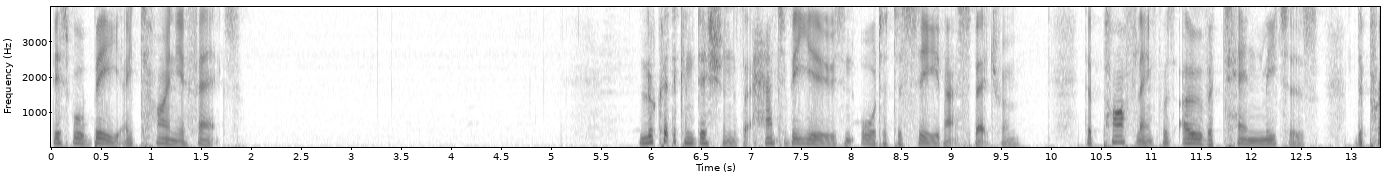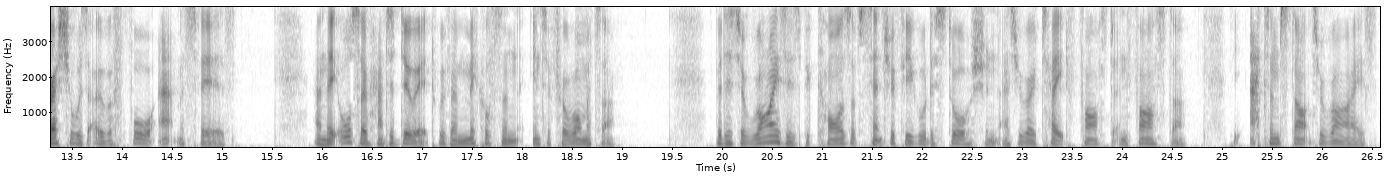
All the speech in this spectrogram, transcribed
This will be a tiny effect. Look at the conditions that had to be used in order to see that spectrum. The path length was over 10 meters. The pressure was over 4 atmospheres, and they also had to do it with a Michelson interferometer. But it arises because of centrifugal distortion as you rotate faster and faster. The atoms start to rise,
